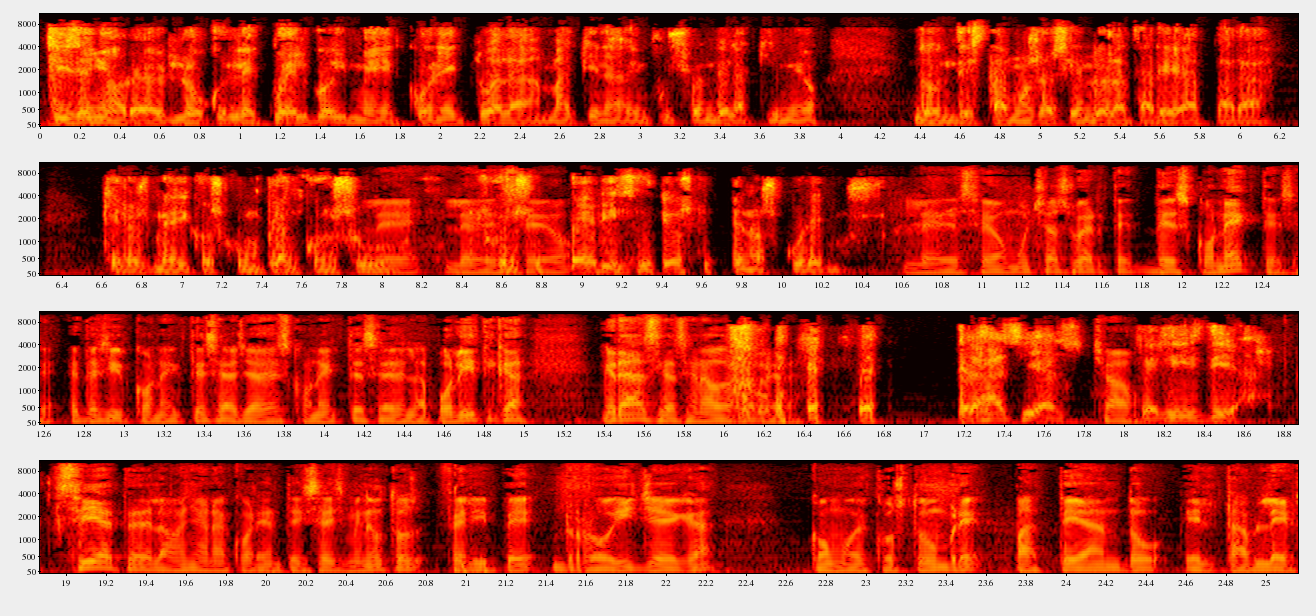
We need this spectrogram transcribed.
Sí, señor, eh, le cuelgo y me conecto a la máquina de infusión de la quimio donde estamos haciendo la tarea para que los médicos cumplan con su, le, deseo, y si Dios que nos curemos. Le deseo mucha suerte. Desconéctese, es decir, conéctese allá, desconéctese de la política. Gracias, senador Barreras. Gracias. Chao. Feliz día. Siete de la mañana, 46 minutos. Felipe Roy llega, como de costumbre, pateando el tablero.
